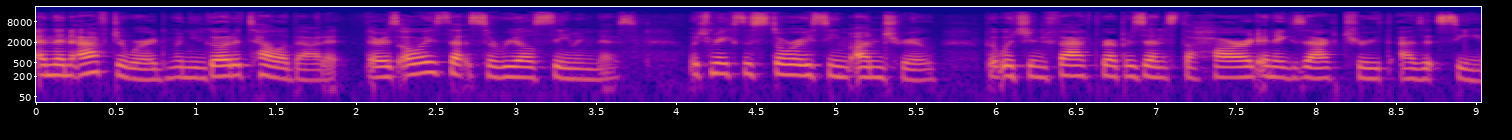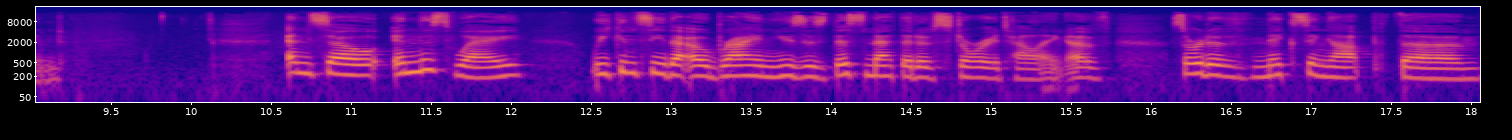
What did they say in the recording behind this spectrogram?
And then afterward, when you go to tell about it, there is always that surreal seemingness which makes the story seem untrue, but which in fact represents the hard and exact truth as it seemed. And so, in this way, we can see that O'Brien uses this method of storytelling, of sort of mixing up the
